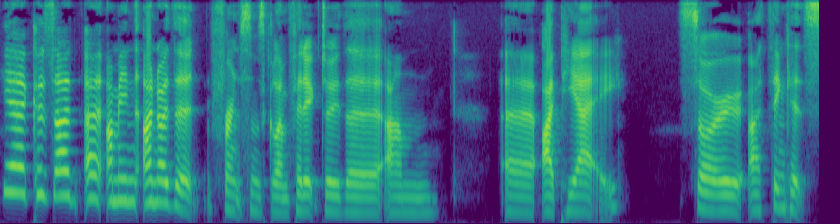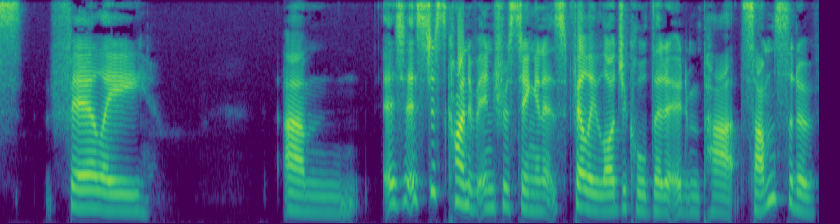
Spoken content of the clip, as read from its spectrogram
Yeah, because I, I, I mean, I know that, for instance, Glenfiddich do the um, uh, IPA, so I think it's fairly, um, it's it's just kind of interesting, and it's fairly logical that it imparts some sort of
